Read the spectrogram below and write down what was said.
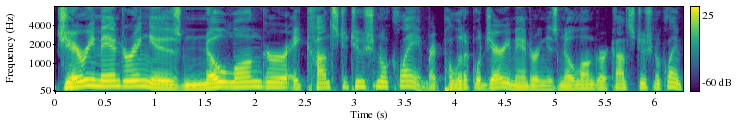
gerrymandering is no longer a constitutional claim, right? Political gerrymandering is no longer a constitutional claim.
